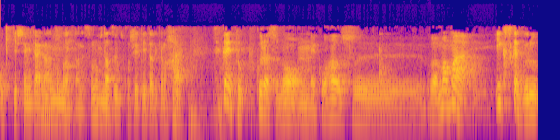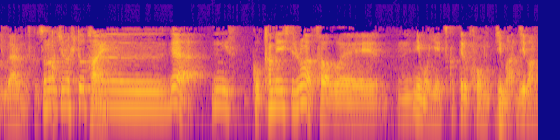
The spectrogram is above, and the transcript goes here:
お聞きしてみたいなところだったんで、その2つ教えていただけますか、はい、世界トップクラスのうん。エコハウスは、まあまあいくつかグループがあるんですけどそのうちの一つが、はい。にこう加盟してるのが川越にも家作ってる地場の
